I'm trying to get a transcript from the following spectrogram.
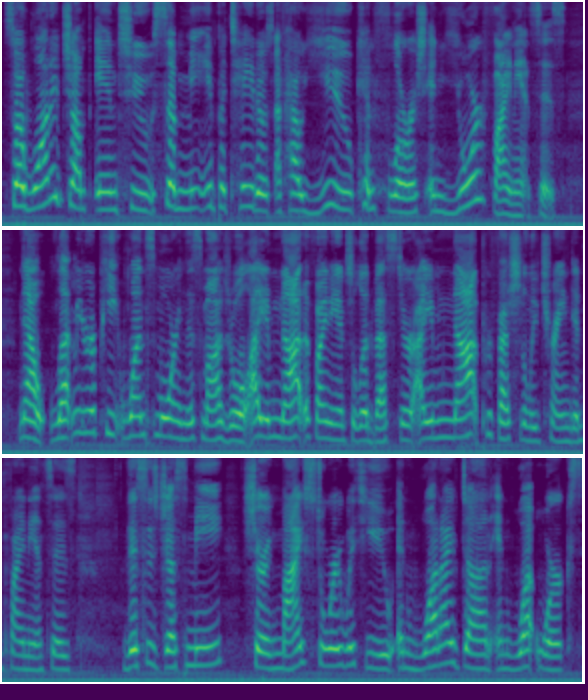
So I want to jump into some meat and potatoes of how you can flourish in your finances. Now, let me repeat once more in this module I am not a financial investor. I am not professionally trained in finances. This is just me sharing my story with you and what I've done and what works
